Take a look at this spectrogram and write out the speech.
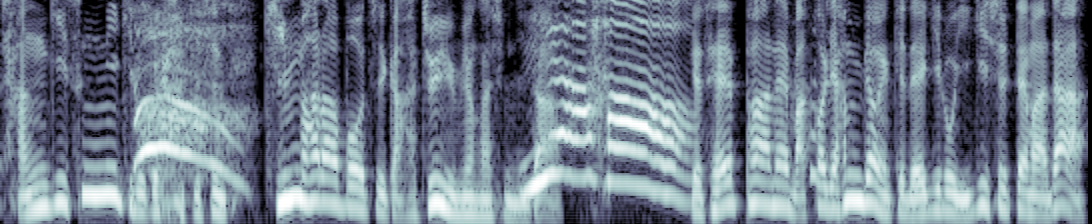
장기 승리 기록을 가지신 김 할아버지가 아주 유명하십니다. 이야. 세 판에 막걸리 한 병 이렇게 내기로 이기실 때마다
